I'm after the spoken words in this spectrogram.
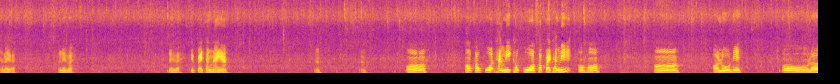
อะไรวะ อะไรวะ อะไรวะจะไปทางไหนอะอะอะอ๋อ อ๋อเขากลัวทางนี้เขากลัวเขาไปทางนี้อ๋อฮะอ๋อ อ๋อรู้นี่ โอ้เหรอ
